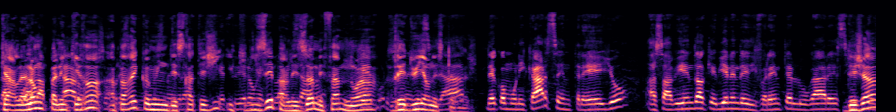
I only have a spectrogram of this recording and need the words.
Car la langue palenquera apparaît comme une des stratégies utilisées par les hommes et femmes noirs réduits en esclavage. Déjà,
